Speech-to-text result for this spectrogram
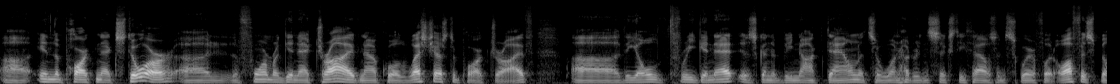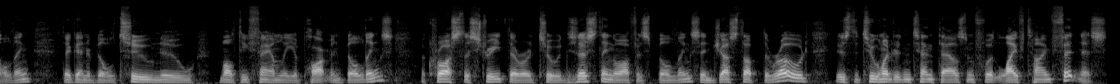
Uh, in the park next door, uh, the former Gannett Drive, now called Westchester Park Drive, uh, the old Three Gannett is going to be knocked down. It's a 160,000 square foot office building. They're going to build two new multifamily apartment buildings. Across the street, there are two existing office buildings, and just up the road is the 210,000 foot Lifetime Fitness.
